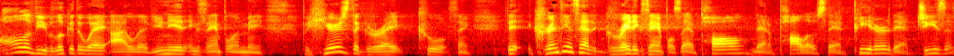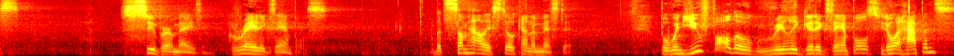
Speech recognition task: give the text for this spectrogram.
all of you. Look at the way I live. You need an example in me. But here's the great, cool thing the Corinthians had great examples. They had Paul, they had Apollos, they had Peter, they had Jesus. Super amazing. Great examples. But somehow they still kind of missed it. But when you follow really good examples, you know what happens?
